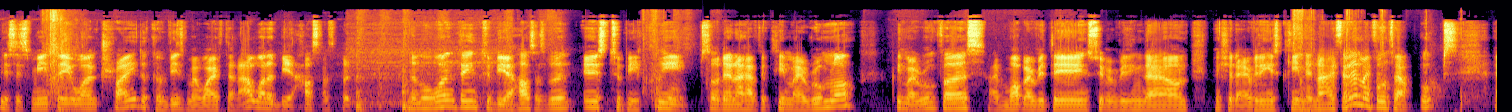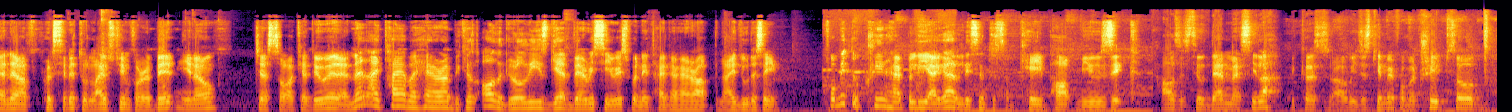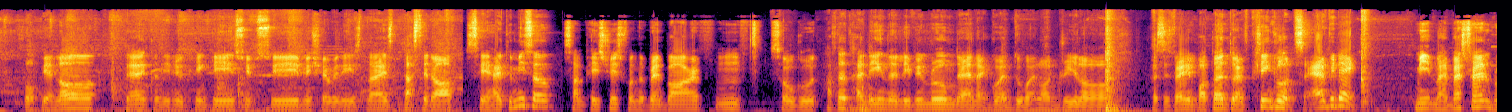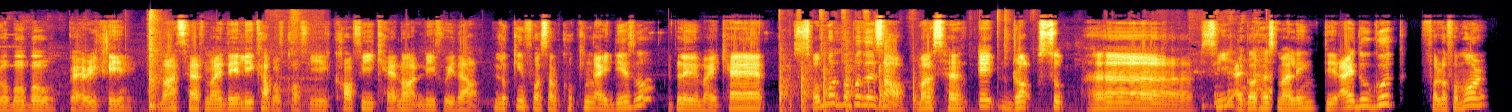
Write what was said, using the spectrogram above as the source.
This is me, day one, trying to convince my wife that I want to be a house husband. Number one thing to be a house husband is to be clean. So then I have to clean my room, lor. Clean my room first. I mop everything, sweep everything down, make sure that everything is clean and nice. And then my phone fell. Oops. And then I've proceeded to live stream for a bit, you know, just so I can do it. And then I tie up my hair up because all the girlies get very serious when they tie their hair up, and I do the same. For me to clean happily, I gotta listen to some K-pop music. House is still damn messy lah because uh, we just came back from a trip, so bo pian lor. Then continue to clean, clean, sweep, sweep, make sure everything is nice, dust it off. Say hi to Miso. Some pastries from the bread bar. Mmm, so good. After tidying the living room, then I go and do my laundry lor. Because it's very important to have clean clothes every day. Meet my best friend, Robobo. Very clean. Must have my daily cup of coffee. Coffee cannot live without. Looking for some cooking ideas, lor? Play my cat. So to put this out? Must have egg drop soup. See, I got her smiling. Did I do good? Follow for more.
